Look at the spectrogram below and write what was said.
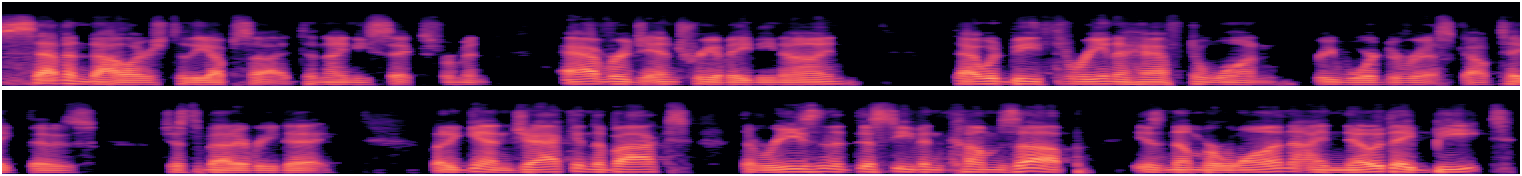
$7 to the upside to 96 from an average entry of 89. That would be three and a half to one reward to risk. I'll take those just about every day. But again, Jack in the Box, the reason that this even comes up is number one, I know they beat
